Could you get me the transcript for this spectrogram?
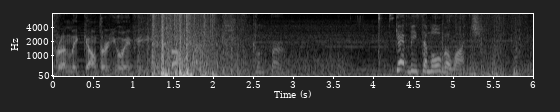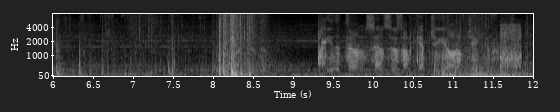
Friendly counter UAV inbound. Confirm. Get me some Overwatch. In the turn, sensors are capture your objective.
